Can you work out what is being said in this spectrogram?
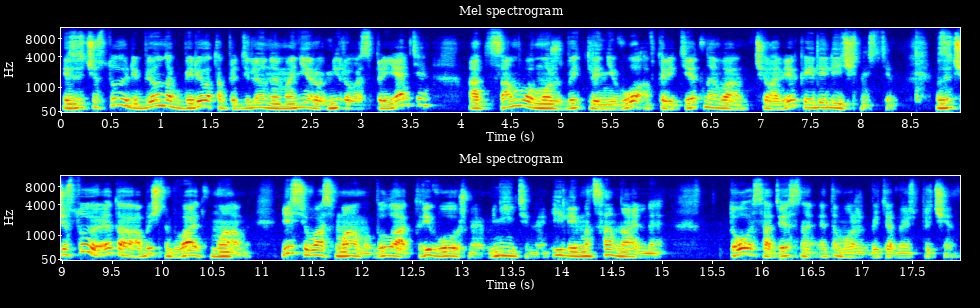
И зачастую ребенок берет определенную манеру мировосприятия от самого, может быть, для него авторитетного человека или личности. Зачастую это обычно бывают мамы. Если у вас мама была тревожная, мнительная или эмоциональная, то, соответственно, это может быть одной из причин.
